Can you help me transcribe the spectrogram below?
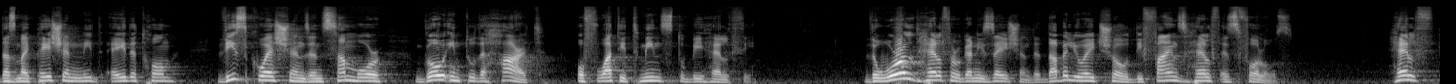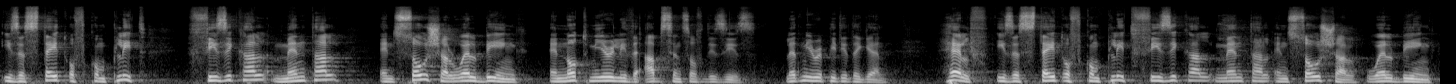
Does my patient need aid at home? These questions and some more go into the heart of what it means to be healthy. The World Health Organization, the WHO, defines health as follows Health is a state of complete physical, mental, and social well being, and not merely the absence of disease. Let me repeat it again. Health is a state of complete physical, mental, and social well being,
